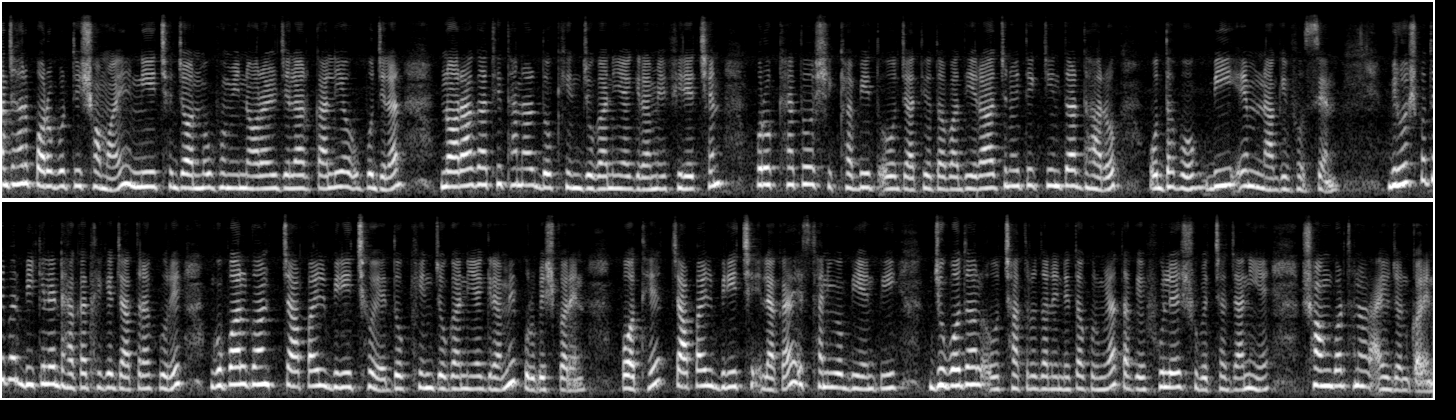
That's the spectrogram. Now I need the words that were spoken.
আজহার পরবর্তী সময়ে নিজ জন্মভূমি নড়াইল জেলার কালিয়া উপজেলার নড়াগাথি থানার দক্ষিণ যোগানিয়া গ্রামে ফিরেছেন প্রখ্যাত শিক্ষাবিদ ও জাতীয়তাবাদী রাজনৈতিক চিন্তার ধারক অধ্যাপক বি এম নাগিব হোসেন। বৃহস্পতিবার বিকেলে ঢাকা থেকে যাত্রা করে গোপালগঞ্জ চাপাইল ব্রিজ হয়ে দক্ষিণ যোগানিয়া গ্রামে প্রবেশ করেন। পথে চাপাইল ব্রিজ এলাকায় স্থানীয় বিএনপি যুবদল ও ছাত্রদলের নেতাকর্মীরা তাকে ফুলের শুভেচ্ছা জানিয়ে সংবর্ধনার আয়োজন করেন।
